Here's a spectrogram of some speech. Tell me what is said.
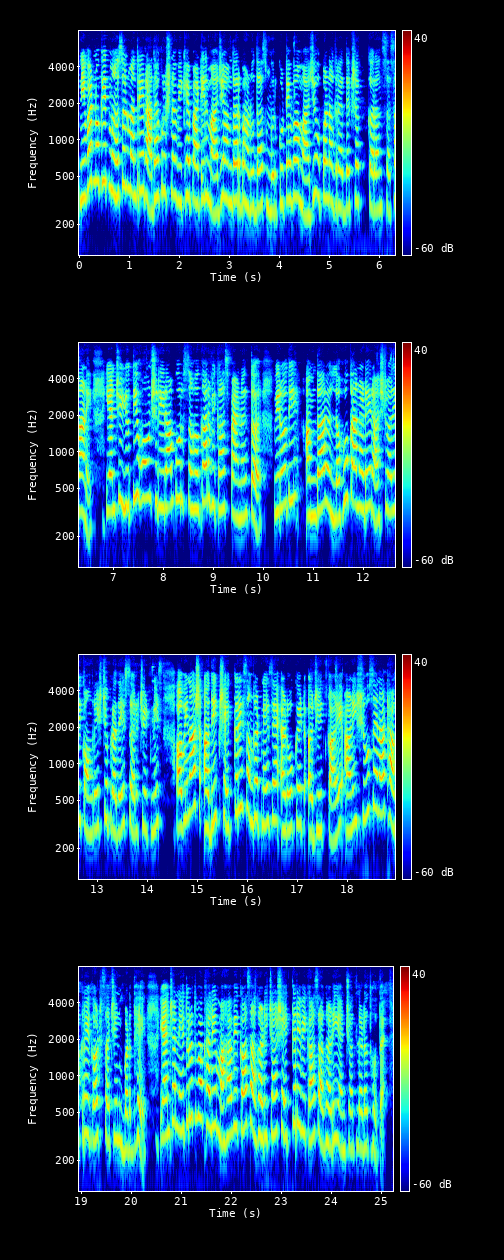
निवडणुकीत महसूल मंत्री राधाकृष्ण विखे पाटील माजी आमदार भानुदास मुरकुटे व माजी उपनगराध्यक्ष करण ससाणे यांची युती होऊन श्रीरामपूर सहकार विकास पॅनल तर विरोधी आमदार लहू कानडे राष्ट्रवादी काँग्रेसचे प्रदेश सरचिटणीस अविनाश अधिक शेतकरी संघटनेचे ॲडव्होकेट अजित काळे आणि शिवसेना ठाकरे गट सचिन बडधे यांच्या नेतृत्वाखाली महाविकास आघाडीच्या शेतकरी विकास आघाडी यांच्यात लढत होत आहे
